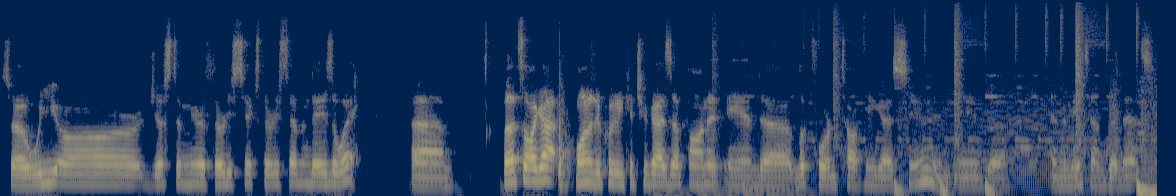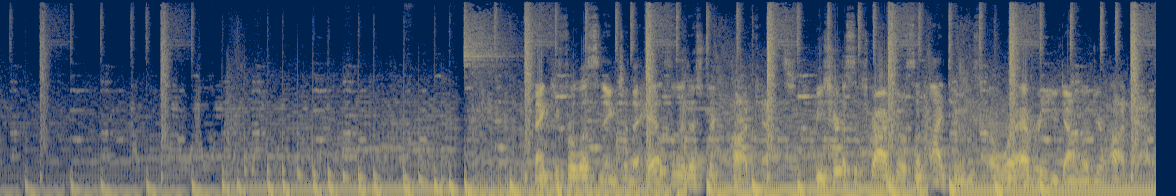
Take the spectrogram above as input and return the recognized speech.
so we are just a mere 36, 37 days away. Um, but that's all I got. Wanted to quickly catch you guys up on it and uh, look forward to talking to you guys soon. And, and uh, in the meantime, go Nats. Thank you for listening to the Hail to the District podcast. Be sure to subscribe to us on iTunes or wherever you download your podcasts.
